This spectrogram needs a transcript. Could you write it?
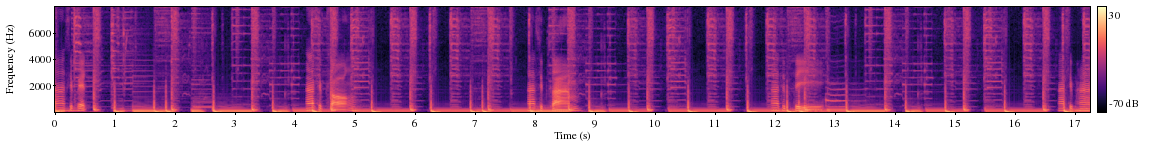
ห้าสิบเอ็ดห้าสิบสองห้าสิบสามห้าสิบสี่ห้าสิบห้า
